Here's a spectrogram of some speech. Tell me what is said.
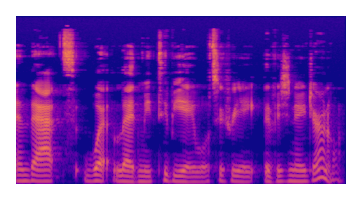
And that's what led me to be able to create the Visionary Journal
